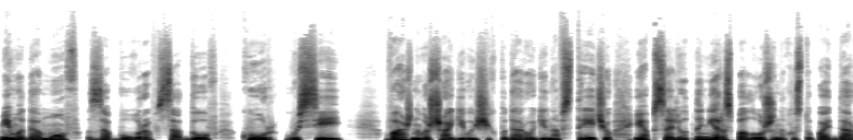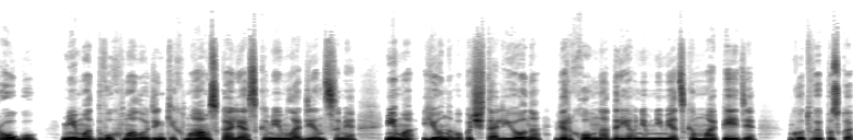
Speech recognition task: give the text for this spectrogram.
мимо домов, заборов, садов, кур, гусей, важно вышагивающих по дороге навстречу и абсолютно не расположенных уступать дорогу, мимо двух молоденьких мам с колясками и младенцами, мимо юного почтальона верхом на древнем немецком мопеде, год выпуска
